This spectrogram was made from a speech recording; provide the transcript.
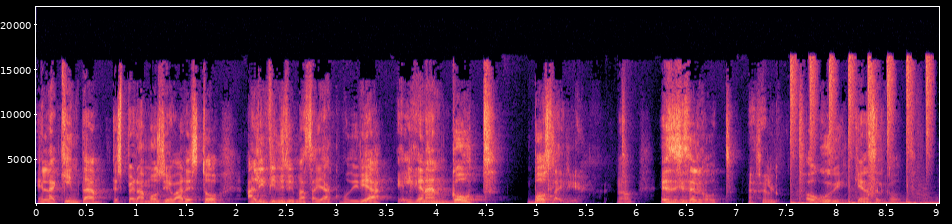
en la quinta esperamos llevar esto al infinito y más allá, como diría el gran GOAT, Buzz Lightyear, ¿no? Ese sí es el GOAT. Es el. O Woody. ¿Quién es el GOAT?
